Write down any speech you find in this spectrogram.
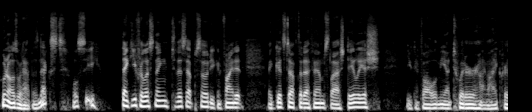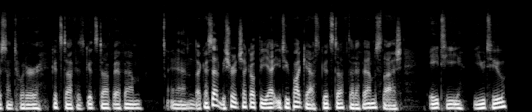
who knows what happens next? We'll see. Thank you for listening to this episode. You can find it at goodstuff.fm slash dailyish. You can follow me on Twitter. I'm iChris on Twitter. Good stuff is good stuff FM. And like I said, be sure to check out the U2 podcast, goodstuff.fm slash ATU2.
